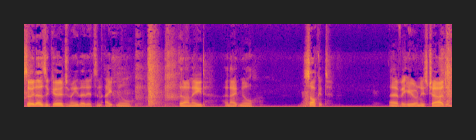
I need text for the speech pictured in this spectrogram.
So it does occur to me that it's an 8 mil that I need, an 8 mil socket. over here on this charger.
